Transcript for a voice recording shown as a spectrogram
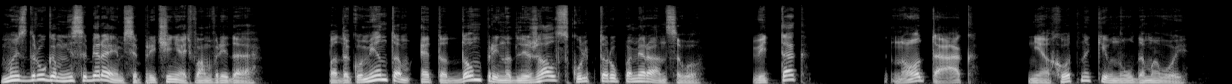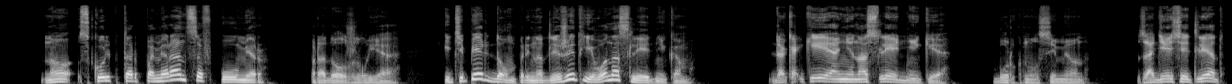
Мы с другом не собираемся причинять вам вреда. По документам этот дом принадлежал скульптору Померанцеву. Ведь так?» «Ну, так», — неохотно кивнул домовой. «Но скульптор Померанцев умер», — продолжил я, — «и теперь дом принадлежит его наследникам». «Да какие они наследники!» — буркнул Семен. «За десять лет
